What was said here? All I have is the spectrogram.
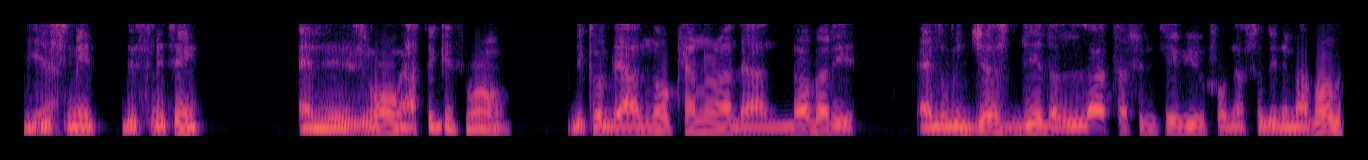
yeah. this meet this meeting and it's wrong i think it's wrong because there are no camera there are nobody. And we just did a lot of interview for Nassourdine Imavov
